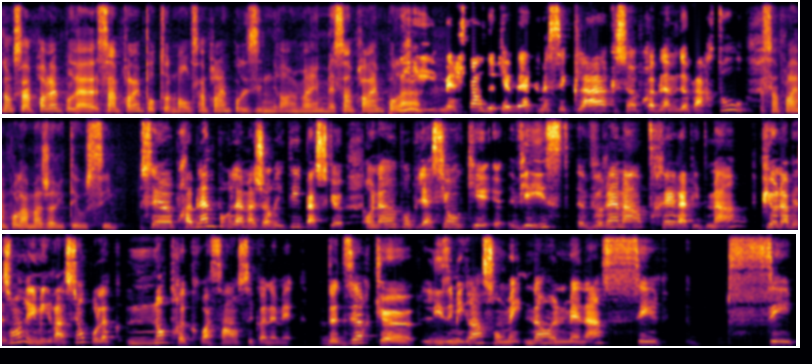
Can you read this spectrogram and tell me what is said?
Donc, c'est un problème pour la, c'est un problème pour tout le monde. C'est un problème pour les immigrants eux-mêmes, mais c'est un problème pour la. Oui, mais je parle de Québec, mais c'est clair que c'est un problème de partout. C'est un problème pour la majorité aussi. C'est un problème pour la majorité parce que on a une population qui vieillisse vraiment très rapidement, puis on a besoin de l'immigration pour notre croissance économique. De dire que les immigrants sont maintenant une menace, c'est c'est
